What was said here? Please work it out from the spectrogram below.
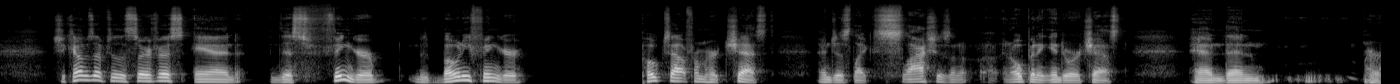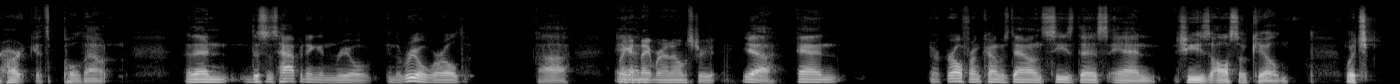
she comes up to the surface and this finger, this bony finger, pokes out from her chest and just like slashes an, uh, an opening into her chest. And then her heart gets pulled out. And then this is happening in real in the real world. Uh, Like a Nightmare on Elm Street. yeah. And her girlfriend comes down, sees this, and she's also killed, which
